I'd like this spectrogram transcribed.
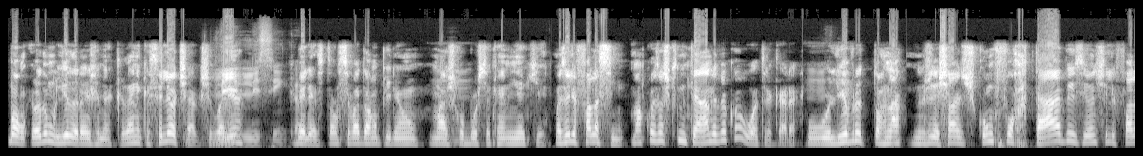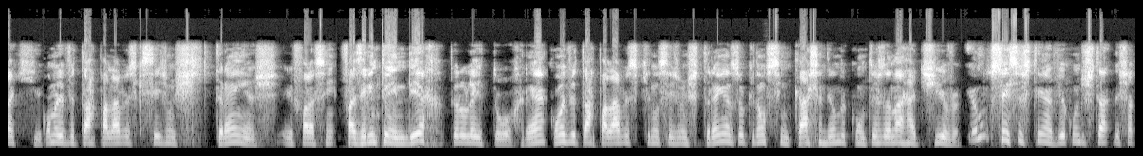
Bom, eu não li Laranja Mecânica. Você leu, Thiago? Chegou li, a ler? Li sim, cara. Beleza, então você vai dar uma opinião mais uhum. robusta que a minha aqui. Mas ele fala assim: uma coisa acho que não tem nada a ver com a outra, cara. O livro tornar, nos deixar desconfortáveis, e antes ele fala que como evitar palavras que sejam estranhas, ele fala assim: fazer entender pelo leitor, né? Como evitar palavras que não sejam estranhas ou que não se encaixem dentro do contexto da narrativa. Eu não sei se isso tem a ver com deixar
